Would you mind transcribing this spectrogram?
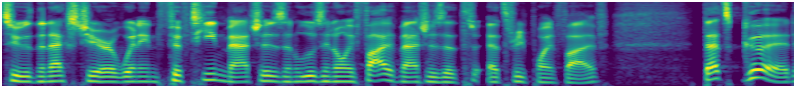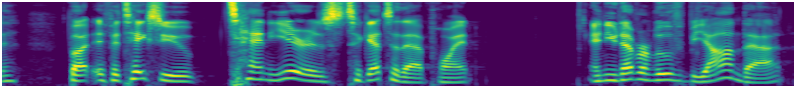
to the next year winning 15 matches and losing only five matches at, th- at 3.5. That's good, but if it takes you 10 years to get to that point and you never move beyond that,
